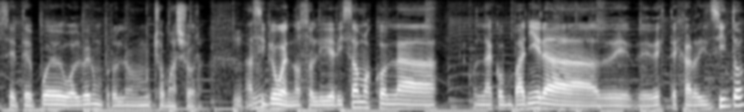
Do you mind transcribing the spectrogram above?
se te puede volver un problema mucho mayor. Así que bueno, nos solidarizamos con la, con la compañera de, de- de este jardincito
